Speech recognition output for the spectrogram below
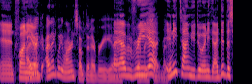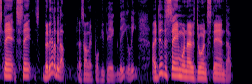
and I funnier. think, I think we learn something every uh, every, yeah. segment. Anytime you do anything, I did the stand. stand that sounds like Porky Pig. I did the same when I was doing stand up.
